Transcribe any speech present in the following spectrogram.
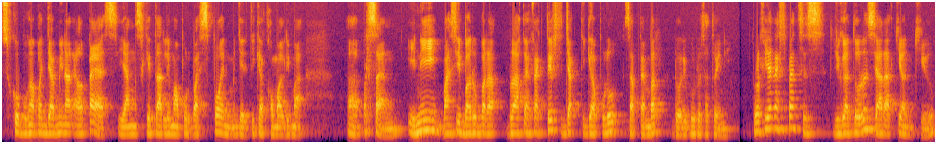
suku bunga penjaminan LPS yang sekitar 50 basis point menjadi 3,5 uh, persen ini masih baru ber berlaku efektif sejak 30 September 2021 ini. Provision expenses juga turun secara Q on Q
